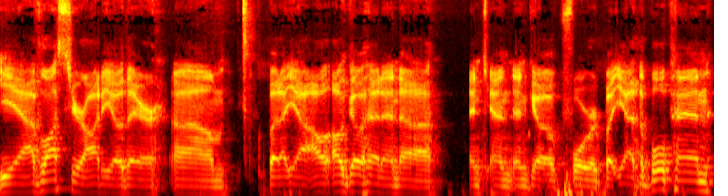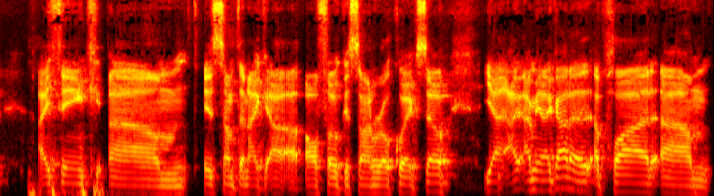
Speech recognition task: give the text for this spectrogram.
Yeah, I've lost your audio there. Um, but uh, yeah, I'll, I'll go ahead and, uh, and, and, and go forward. But yeah, the bullpen, I think, um, is something I, uh, I'll focus on real quick. So yeah, I, I mean, I got to applaud, um,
